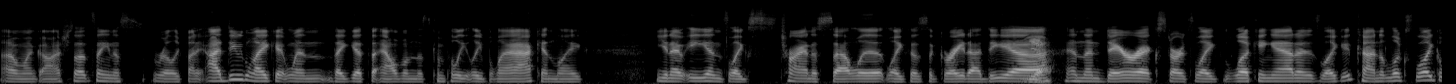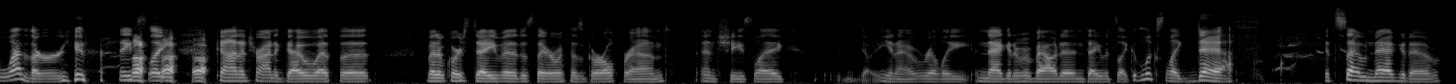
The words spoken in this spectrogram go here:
Oh my gosh, that scene is really funny. I do like it when they get the album that's completely black and like, you know, Ian's like trying to sell it, like that's a great idea, and then Derek starts like looking at it, it, is like it kind of looks like leather, you know. He's like kind of trying to go with it, but of course David is there with his girlfriend, and she's like, you know, really negative about it, and David's like, it looks like death. It's so negative.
